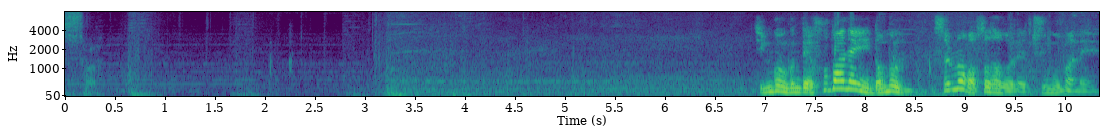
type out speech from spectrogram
지유사. 진군 근데 후반에 너무 쓸모가 없어서 그래 중후반에.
